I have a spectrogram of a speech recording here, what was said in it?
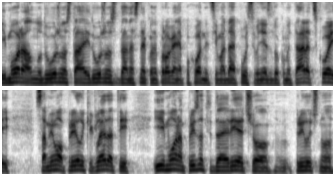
i moralnu dužnost, a i dužnost da nas neko ne proganja po hodnicima, da je pustimo njezin dokumentarac koji sam imao prilike gledati i moram priznati da je riječ o prilično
